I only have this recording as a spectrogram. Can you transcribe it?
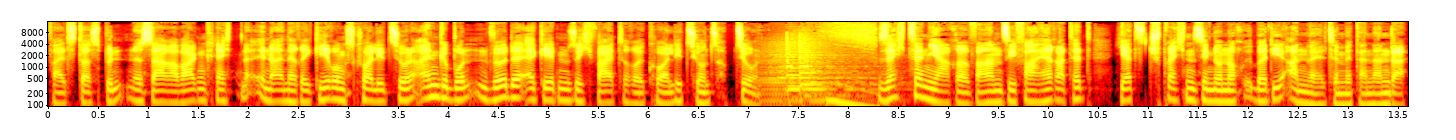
Falls das Bündnis Sarah Wagenknecht in eine Regierungskoalition eingebunden würde, ergeben sich weitere Koalitionsoptionen. 16 Jahre waren sie verheiratet, jetzt sprechen sie nur noch über die Anwälte miteinander.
